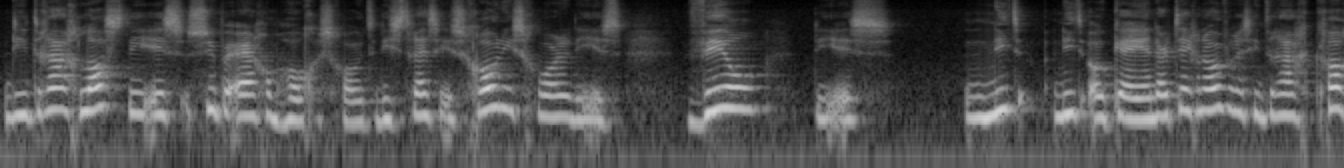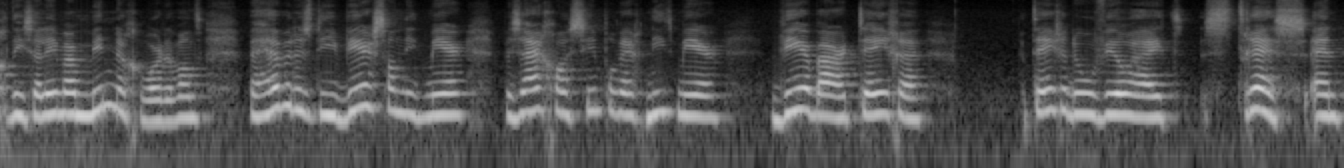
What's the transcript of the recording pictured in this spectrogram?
die draaglast die is super erg omhoog geschoten. Die stress is chronisch geworden, die is veel, die is niet, niet oké. En daartegenover is die draagkracht, die is alleen maar minder geworden. Want we hebben dus die weerstand niet meer. We zijn gewoon simpelweg niet meer weerbaar tegen, tegen de hoeveelheid stress. En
